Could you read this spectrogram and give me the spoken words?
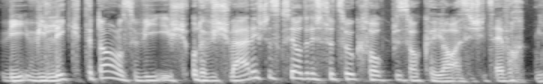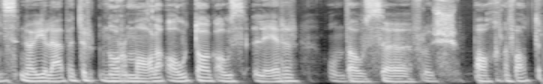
Wie, wie liegt er da? Also wie ist, oder wie schwer ist das gewesen? Oder ist es so, dass okay, ja, es ist jetzt einfach mein neues Leben, der normale Alltag als Lehrer und als äh, frisch gebackener Vater?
